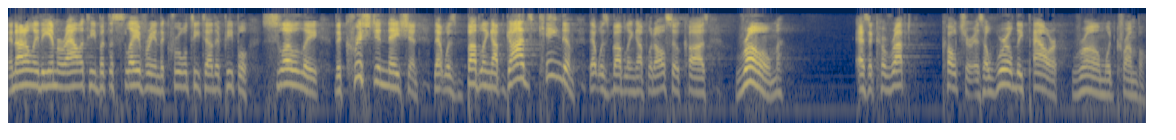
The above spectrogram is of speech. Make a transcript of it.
And not only the immorality, but the slavery and the cruelty to other people. Slowly, the Christian nation that was bubbling up, God's kingdom that was bubbling up, would also cause Rome, as a corrupt culture, as a worldly power, Rome would crumble.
